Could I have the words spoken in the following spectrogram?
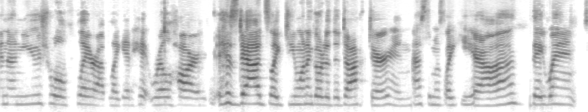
an unusual flare up, like it hit real hard. His dad's like, Do you want to go to the doctor? And Aston was like, Yeah. They went to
